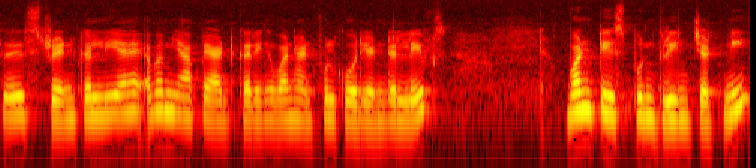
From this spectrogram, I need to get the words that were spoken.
से स्ट्रेन कर लिया है। अब हम यहाँ पे ऐड करेंगे one handful coriander leaves one teaspoon green chutney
